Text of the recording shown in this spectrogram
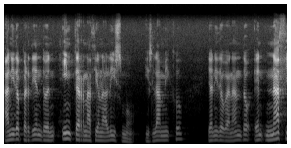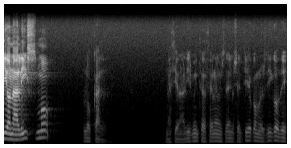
Han ido perdiendo en internacionalismo islámico y han ido ganando en nacionalismo local. Nacionalismo internacional en el sentido, como les digo, de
